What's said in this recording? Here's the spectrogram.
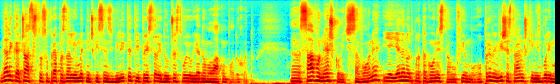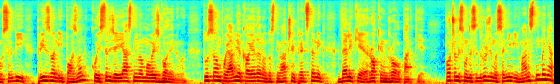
Velika je čast što su prepoznali umetnički senzibilitet i pristali da učestvuju u jednom ovakvom poduhvatu. E, Savo Nešković Savone je jedan od protagonista u filmu o prvim višestraničkim izborima u Srbiji, prizvan i pozvan, koji Srđa i ja snimamo već godinama – Tu se on pojavljuje kao jedan od osnivača i predstavnik velike rock and roll partije. Počeli smo da se družimo sa njim i van snimanja,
